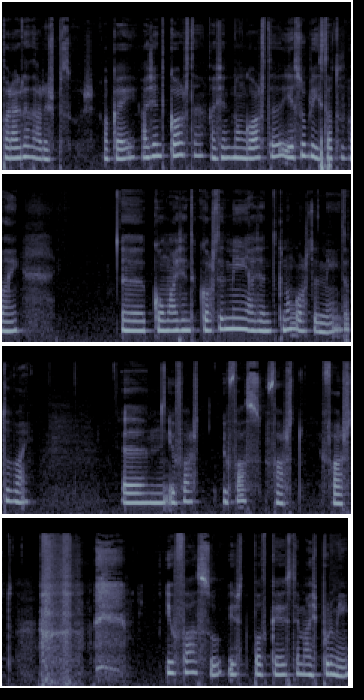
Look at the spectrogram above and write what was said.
para agradar as pessoas, ok? A gente gosta, a gente não gosta e é sobre isso, está tudo bem. Uh, como há gente que gosta de mim, há gente que não gosta de mim, está tudo bem. Eu faço, eu faço, faço, faço. eu faço este podcast é mais por mim.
